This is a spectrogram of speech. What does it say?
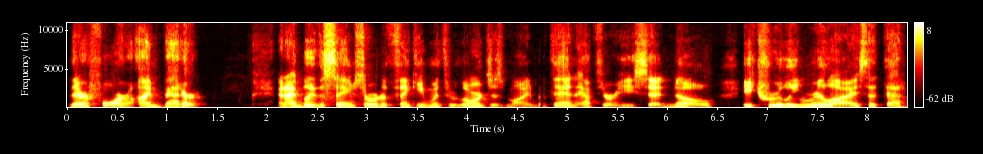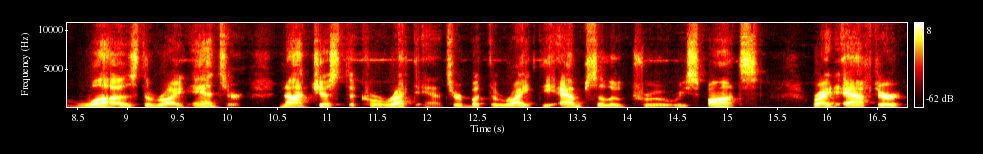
therefore I'm better. And I believe the same sort of thinking went through Lawrence's mind. But then, after he said no, he truly realized that that was the right answer. Not just the correct answer, but the right, the absolute true response. Right after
